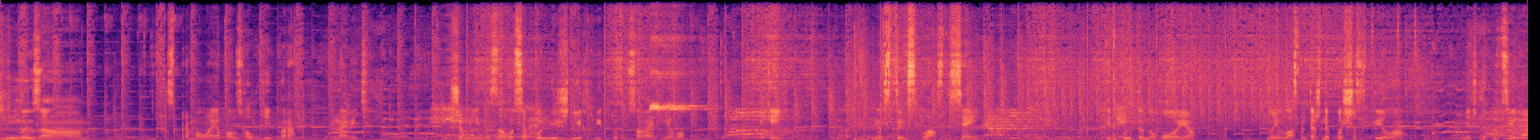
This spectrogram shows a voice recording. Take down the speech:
Низом. Спрямовує повз голкіпера. Навіть, що мені не здалося, поміж ніг Віктору Савельєву, який не встиг скластися і відбити ногою. Ну і власне теж не пощастило. М'яч не поцілив.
